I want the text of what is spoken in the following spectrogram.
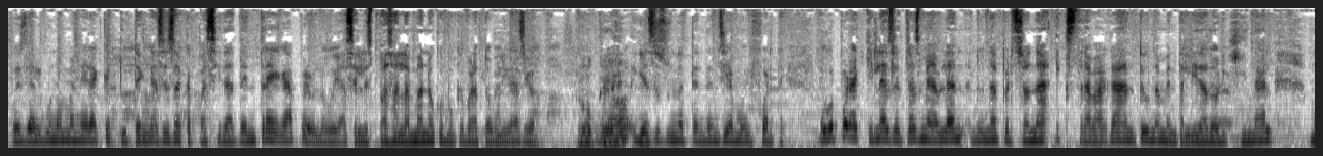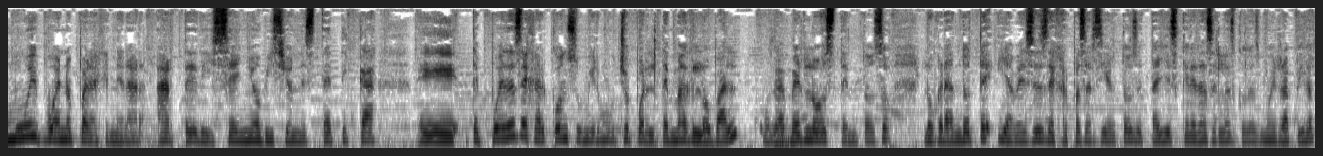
pues de alguna manera que tú tengas esa capacidad de entrega, pero luego ya se les pasa la mano como que fuera tu obligación. Y eso es una tendencia muy fuerte. Luego por aquí las letras me hablan de una persona extravagante, una mentalidad original, muy bueno para generar arte, diseño, visión estética, eh, te puedes dejar consumir mucho por el tema global, o sea, verlo ostentoso, lo grandote y a veces dejar pasar ciertos detalles, querer hacer las cosas muy rápido,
